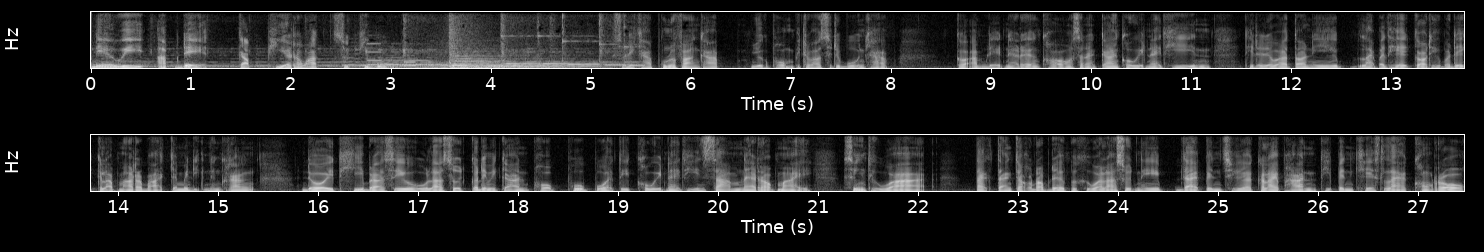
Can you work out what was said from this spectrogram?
เนวี่อัปเดตกับพีรวัตรสุทธิบุญสวัสดีครับ คุณผู้ฟังครับ อยู่กับผมพิรวัตรสุทธิบุญครับ ก็อัปเดตในเรื่องของสถานการณ์โควิด -19 ที่ได้ได้ว่าตอนนี้หลายประเทศก็ถือว่าได้กลับมาระบาดกันเป็นอีกหนึ่งครั้ง โดยที่บราซิลล่าสุดก็ได้มีการพบผู้ป่วยติดโควิด -19 ซ้ำในรอบใหม่ ซึ่งถือว่าแตกต่างจากรอบเดิมก็คือว่าล่าสุดนี้ได้เป็นเชื้อกลายพันธุ์ที่เป็นเคสแรกของโรค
